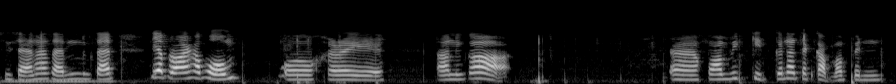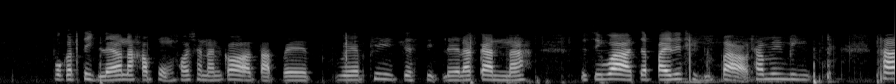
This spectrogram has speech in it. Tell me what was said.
สี่แสนห้าแสนหนึ่งแสนเรียบร้อยครับผม โอเค ตอนนี้ก็ เอ่อความวิกฤตก็น่าจะกลับมาเป็นปกติแล้วนะครับผมเพราะฉะนั้นก็ตัดไปเวฟที่เจ็ดสิบเลยละกันนะดูสิว่าจะไปได้ถึงหรือเปล่า ถ้าไม่มีถ้า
